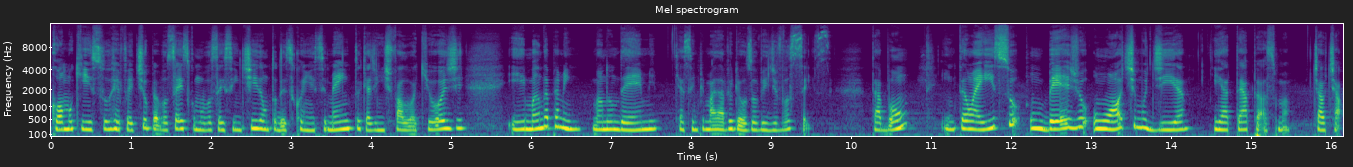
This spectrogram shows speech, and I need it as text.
como que isso refletiu para vocês, como vocês sentiram todo esse conhecimento que a gente falou aqui hoje. E manda para mim, manda um DM, que é sempre maravilhoso ouvir de vocês. Tá bom? Então é isso, um beijo, um ótimo dia e até a próxima. Tchau, tchau.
